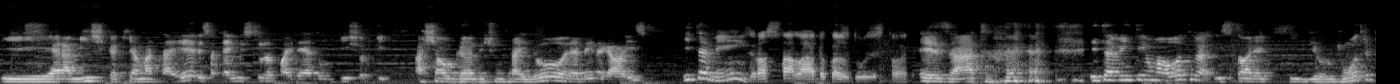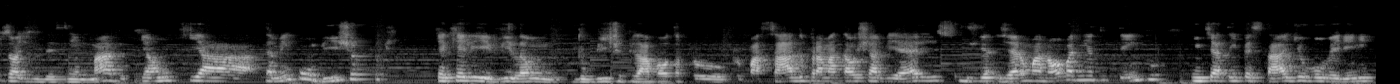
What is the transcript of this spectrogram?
e era a mística que ia matar ele, só que aí mistura com a ideia do Bishop achar o Gambit um traidor, é bem legal isso. E também Fizeram uma salada com as duas histórias. Exato. e também tem uma outra história aqui de, um outro episódio do desenho animado, que é um que a também com o Bishop, que é aquele vilão do Bishop lá volta pro, pro passado para matar o Xavier e isso ge- gera uma nova linha do tempo em que a Tempestade e o Wolverine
